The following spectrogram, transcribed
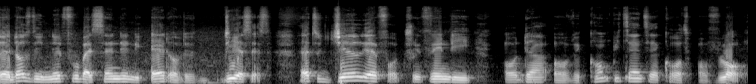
uh, does the needful by sending the head of the DSS uh, to jail uh, for treating the order of the competent uh, court of law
